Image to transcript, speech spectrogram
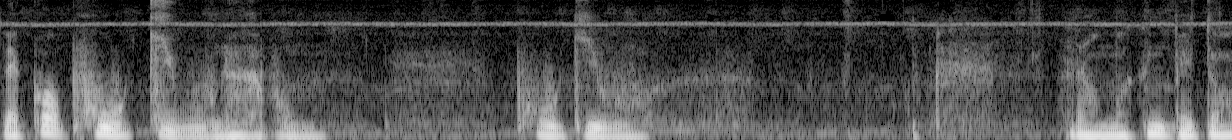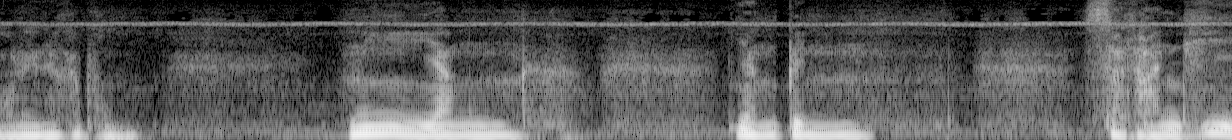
แล้วก็ภูกิวนะครับผม ภูกิว เรามาขึ้นไปต่อเลยนะครับผม นี่ยังยังเป็นสถานที่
